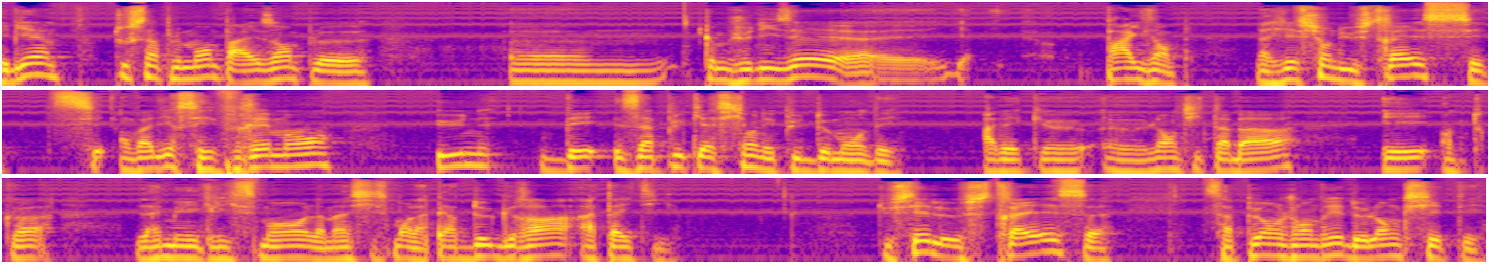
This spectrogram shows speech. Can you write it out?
Eh bien, tout simplement, par exemple, comme je disais, euh, par exemple, la gestion du stress, on va dire, c'est vraiment une des applications les plus demandées avec euh, l'anti-tabac et en tout cas l'amaigrissement, l'amincissement, la perte de gras à Tahiti. Tu sais, le stress, ça peut engendrer de l'anxiété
